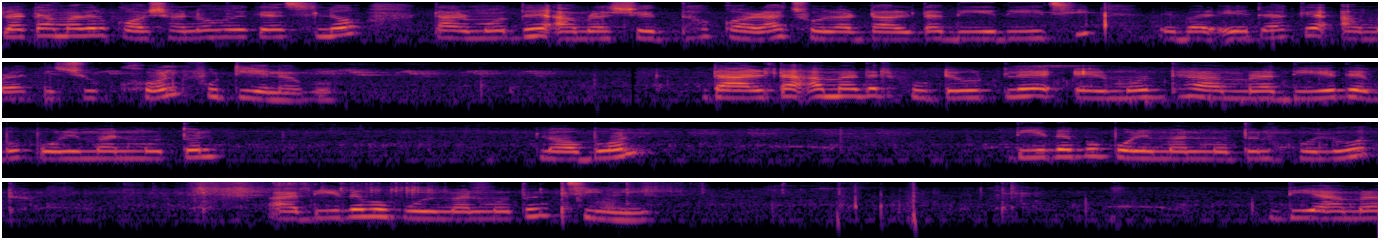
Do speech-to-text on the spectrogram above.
মশলাটা আমাদের কষানো হয়ে গেছিল। তার মধ্যে আমরা সেদ্ধ করা ছোলার ডালটা দিয়ে দিয়েছি। এবার এটাকে আমরা কিছুক্ষণ ফুটিয়ে নেব। ডালটা আমাদের ফুটে উঠলে এর মধ্যে আমরা দিয়ে দেব পরিমাণ মতন লবণ। দিয়ে দেব পরিমাণ মতন হলুদ। আর দিয়ে দেব পরিমাণ মতন চিনি। দিয়ে আমরা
